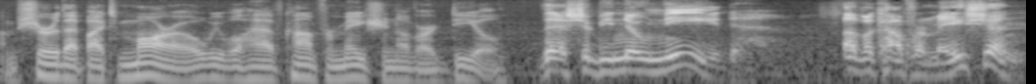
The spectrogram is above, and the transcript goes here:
I'm sure that by tomorrow we will have confirmation of our deal. There should be no need of a confirmation.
